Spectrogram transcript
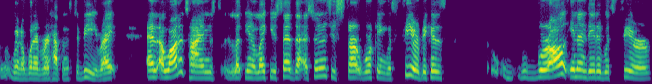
know, whatever it happens to be, right? And a lot of times, you know, like you said, that as soon as you start working with fear, because we're all inundated with fear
